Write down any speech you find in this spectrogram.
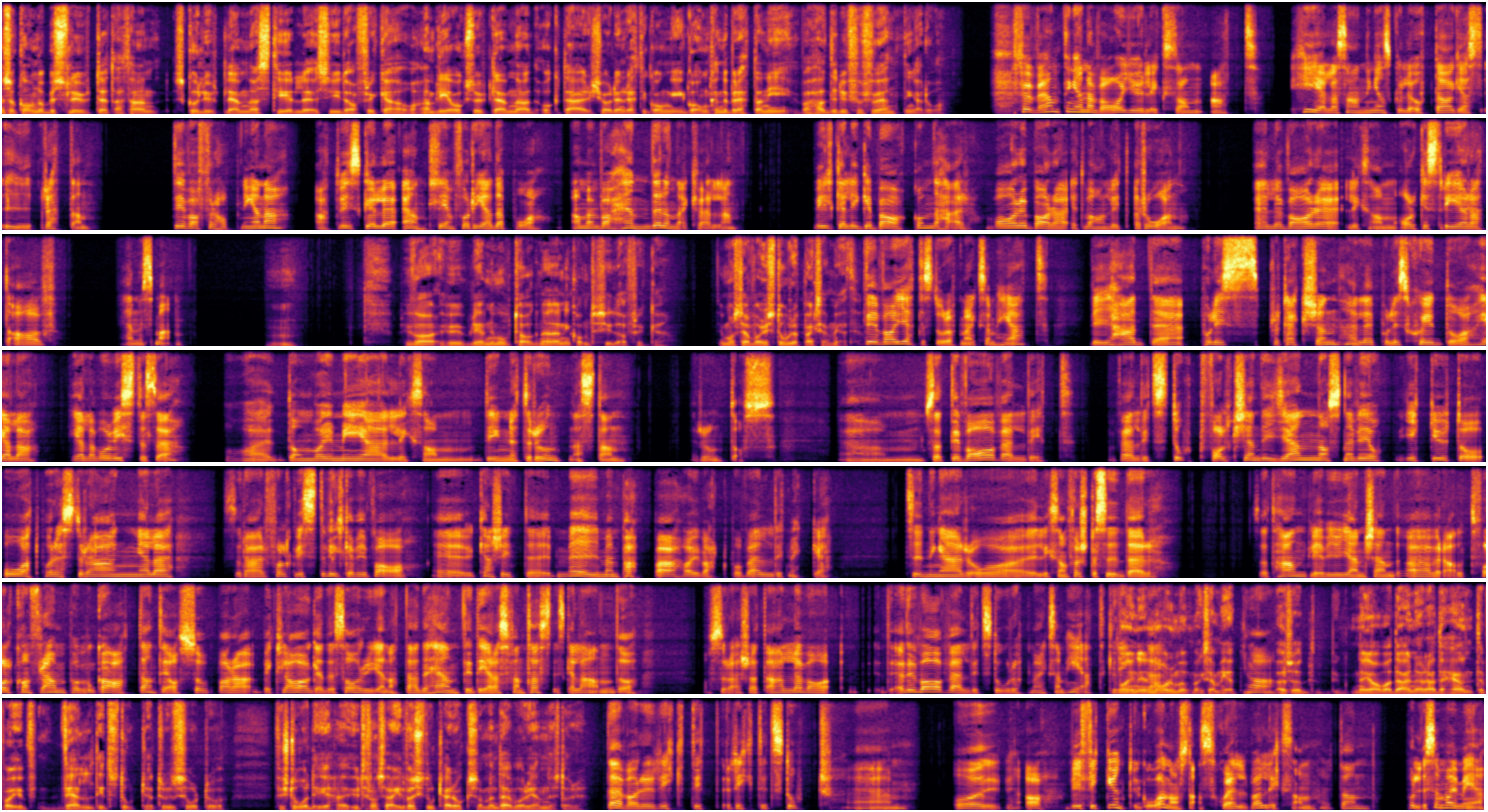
Men så kom då beslutet att han skulle utlämnas till eh, Sydafrika och han blev också utlämnad och där körde en rättegång igång. Kan du berätta, ni, vad hade du för förväntningar då? Förväntningarna var ju liksom att hela sanningen skulle uppdagas i rätten. Det var förhoppningarna att vi skulle äntligen få reda på ja, men vad hände den där kvällen. Vilka ligger bakom det här? Var det bara ett vanligt rån? Eller var det liksom orkestrerat av hennes man? Mm. Hur, var, hur blev ni mottagna när ni kom till Sydafrika? Det måste ha varit stor uppmärksamhet. Det var jättestor uppmärksamhet. Vi hade police protection, eller polisskydd, då, hela, hela vår vistelse. Och de var ju med liksom dygnet runt nästan, runt oss. Um, så att det var väldigt väldigt stort. Folk kände igen oss när vi gick ut och åt på restaurang eller sådär. Folk visste vilka vi var. Eh, kanske inte mig, men pappa har ju varit på väldigt mycket tidningar och eh, liksom första sidor. Så att han blev ju igenkänd överallt. Folk kom fram på gatan till oss och bara beklagade sorgen att det hade hänt i deras fantastiska land. Och, och så, där. så att alla var det var väldigt stor uppmärksamhet. det var en enorm uppmärksamhet. Ja. Alltså, när jag var där när det hade hänt, det var ju väldigt stort. Jag tror det är svårt att förstå det här utifrån Sverige. Det var stort här också, men där var det ännu större. Där var det riktigt, riktigt stort. Um, och ja, Vi fick ju inte gå någonstans själva, liksom, utan polisen var ju med.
